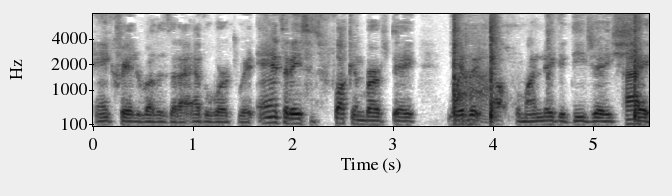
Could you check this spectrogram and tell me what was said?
and creative brothers that I ever worked with. And today's his fucking birthday. Give it up for my nigga DJ Shay.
